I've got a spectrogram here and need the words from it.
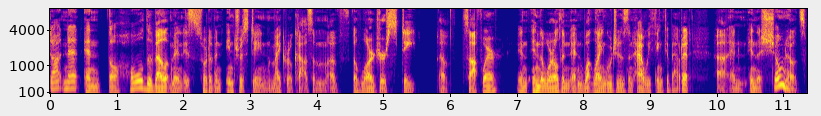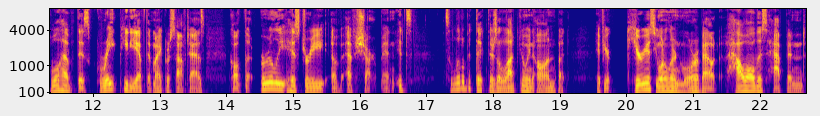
.NET, and the whole development is sort of an interesting microcosm of the larger state of software in, in the world and, and what languages and how we think about it. Uh, and in the show notes, we'll have this great PDF that Microsoft has called "The Early History of F Sharp," and it's it's a little bit thick. There's a lot going on, but if you're curious, you want to learn more about how all this happened,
